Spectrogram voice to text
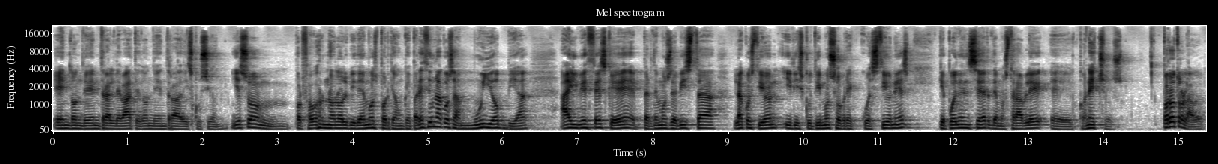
en donde entra el debate, donde entra la discusión. Y eso, mm, por favor, no lo olvidemos porque aunque parece una cosa muy obvia, hay veces que perdemos de vista la cuestión y discutimos sobre cuestiones que pueden ser demostrables eh, con hechos. Por otro lado,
